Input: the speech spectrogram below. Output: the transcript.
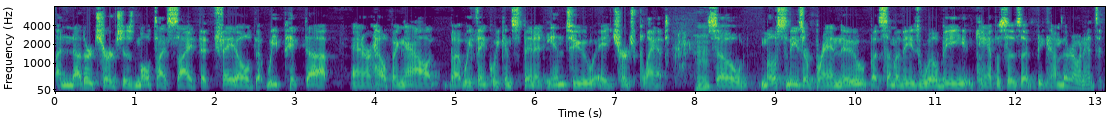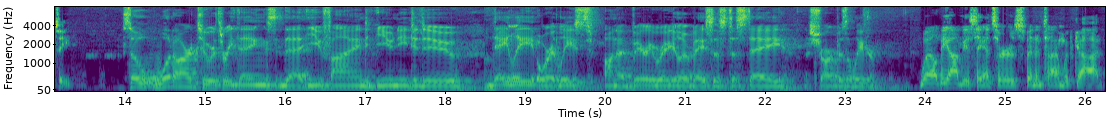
another church's multi site that failed that we picked up and are helping out, but we think we can spin it into a church plant. Hmm. So most of these are brand new, but some of these will be campuses that become their own entity. So, what are two or three things that you find you need to do daily or at least on a very regular basis to stay sharp as a leader? Well, the obvious answer is spending time with God.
